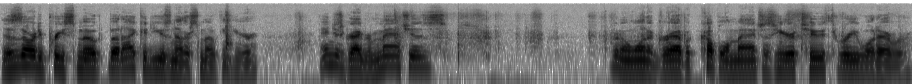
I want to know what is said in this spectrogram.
This is already pre-smoked, but I could use another smoking here. And just grab your matches. You're going to want to grab a couple of matches here, two, three, whatever.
